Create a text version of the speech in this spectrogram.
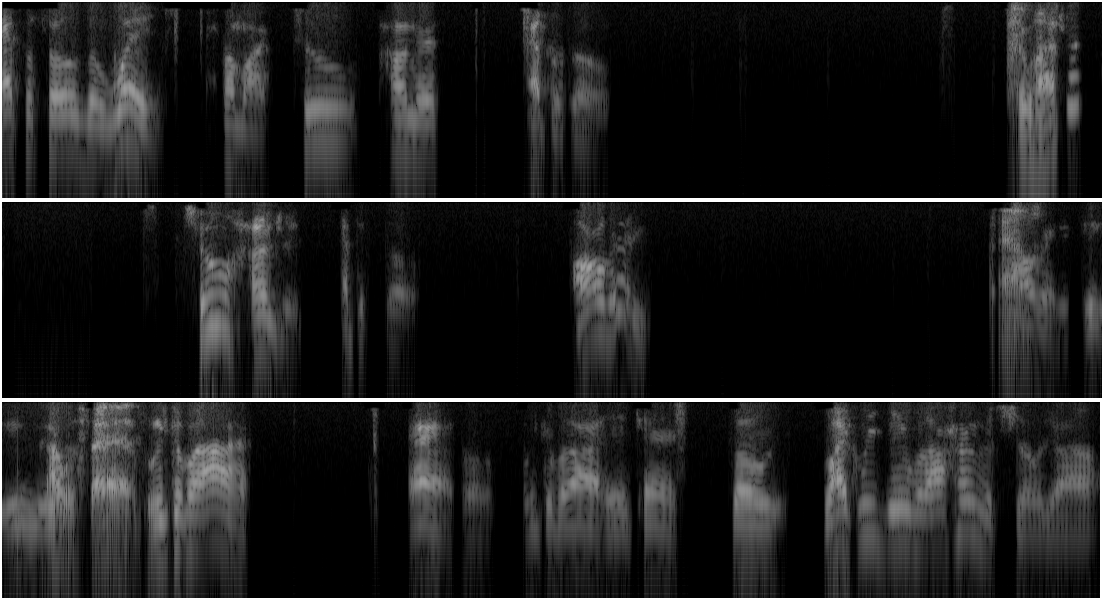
episodes away from our hundredth episode. Two hundred. Two hundred episodes already. Damn, Already. It, it, that was fast. Blink of an eye. Fast, bro. Blink of an eye. Here it came. So, like we did with our hundredth show, y'all.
